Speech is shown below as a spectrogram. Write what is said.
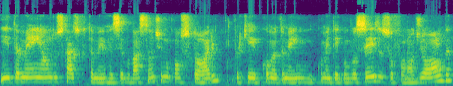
e também é um dos casos que também eu recebo bastante no consultório, porque como eu também comentei com vocês, eu sou fonoaudióloga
